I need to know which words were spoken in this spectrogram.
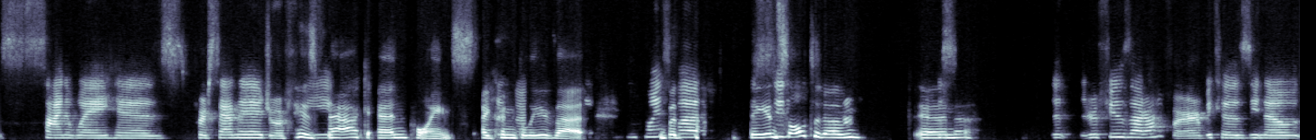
sign away his percentage or his back end points? I couldn't believe that. Points, but, but they insulted him. And refused that offer because you know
